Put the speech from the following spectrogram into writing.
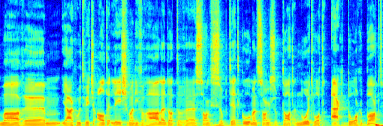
Maar ehm, ja, goed, weet je, altijd lees je maar die verhalen dat er eh, sancties op dit komen en sancties op dat. En nooit wordt er echt doorgepakt.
